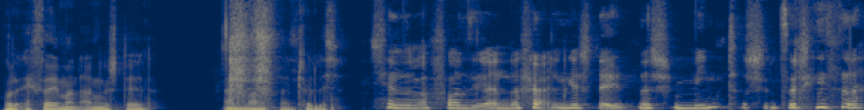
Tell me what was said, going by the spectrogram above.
Wurde extra jemand angestellt. Ein Mann natürlich. Stellen Sie mal vor, Sie werden dafür angestellt, eine Schminktasche zu designen.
